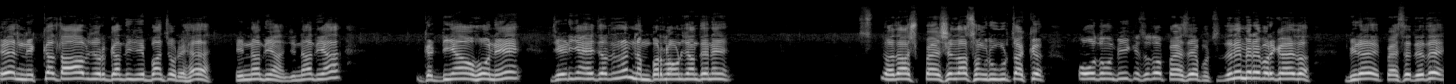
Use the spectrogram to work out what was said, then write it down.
ਇਹ ਨਿਕਲ ਤਾਂ ਬਜ਼ੁਰਗਾਂ ਦੀ ਜੇਬਾਂ ਚੋਂ ਰਿਹਾ ਇਹਨਾਂ ਦੀਆਂ, ਜਿਨ੍ਹਾਂ ਦੀਆਂ ਗੱਡੀਆਂ ਉਹ ਨੇ, ਜਿਹੜੀਆਂ ਇਹ ਜਦੋਂ ਨਾ ਨੰਬਰ ਲਾਉਣ ਜਾਂਦੇ ਨੇ, ਉਹਦਾ ਸਪੈਸ਼ਲ ਦਾ ਸੰਗਰੂਰ ਤੱਕ, ਉਦੋਂ ਵੀ ਕਿਸੇ ਤੋਂ ਪੈਸੇ ਪੁੱਛਦੇ ਨੇ ਮੇਰੇ ਵਰਗਾ ਇਹਦਾ, ਵੀਰੇ ਪੈਸੇ ਦੇ ਦੇ,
